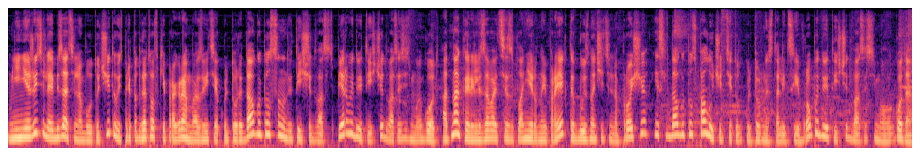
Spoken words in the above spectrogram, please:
Мнение жителей обязательно будут учитывать при подготовке программы развития культуры Даугупилса на 2021-2027 год. Однако реализовать все запланированные проекты будет значительно проще, если Даугупилс получит титул культурной столицы Европы 2027 года.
